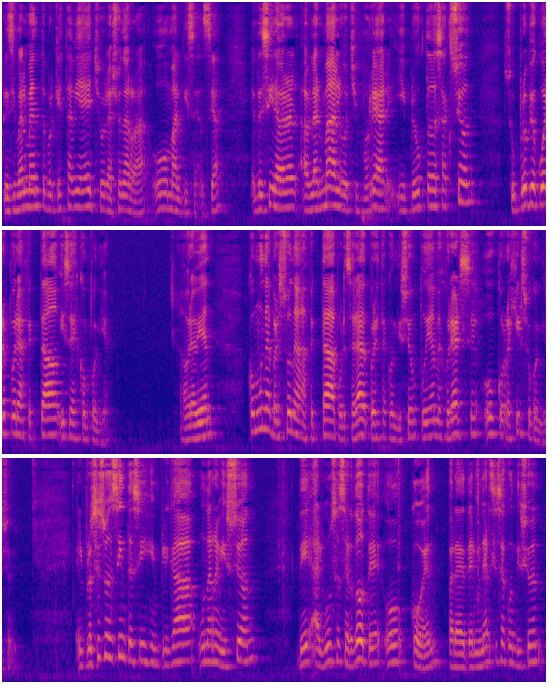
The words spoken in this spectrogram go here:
principalmente porque ésta había hecho la yonarra o maldicencia, es decir, hablar, mal o chismorrear, y producto de esa acción, su propio cuerpo era afectado y se descomponía. Ahora bien, ¿cómo una persona afectada por Sarat, por esta condición, podía mejorarse o corregir su condición? El proceso en síntesis implicaba una revisión de algún sacerdote o Cohen para determinar si esa condición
